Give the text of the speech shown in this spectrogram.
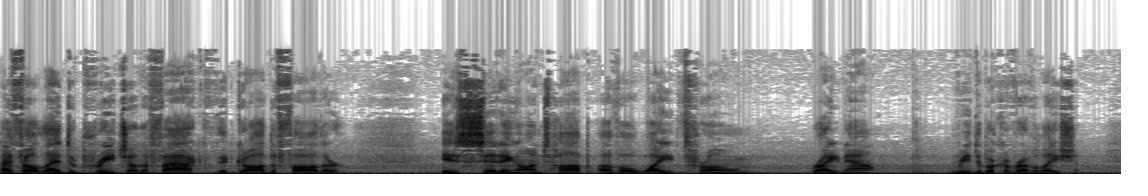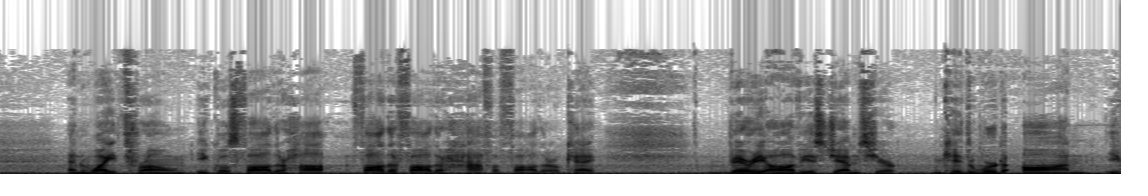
I felt led to preach on the fact that God the Father is sitting on top of a white throne right now. Read the book of Revelation. And white throne equals father, ha, father, father, half a father. Okay, very obvious gems here. Okay, the word on equals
